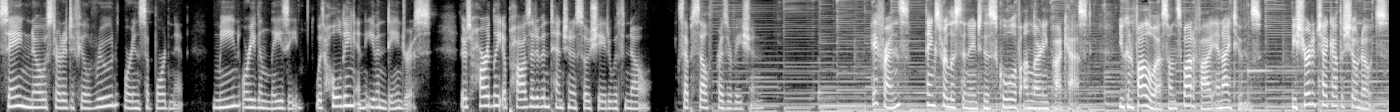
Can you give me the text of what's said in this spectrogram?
Saying no started to feel rude or insubordinate, mean or even lazy, withholding and even dangerous. There's hardly a positive intention associated with no except self preservation. Hey, friends. Thanks for listening to the School of Unlearning podcast. You can follow us on Spotify and iTunes. Be sure to check out the show notes,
